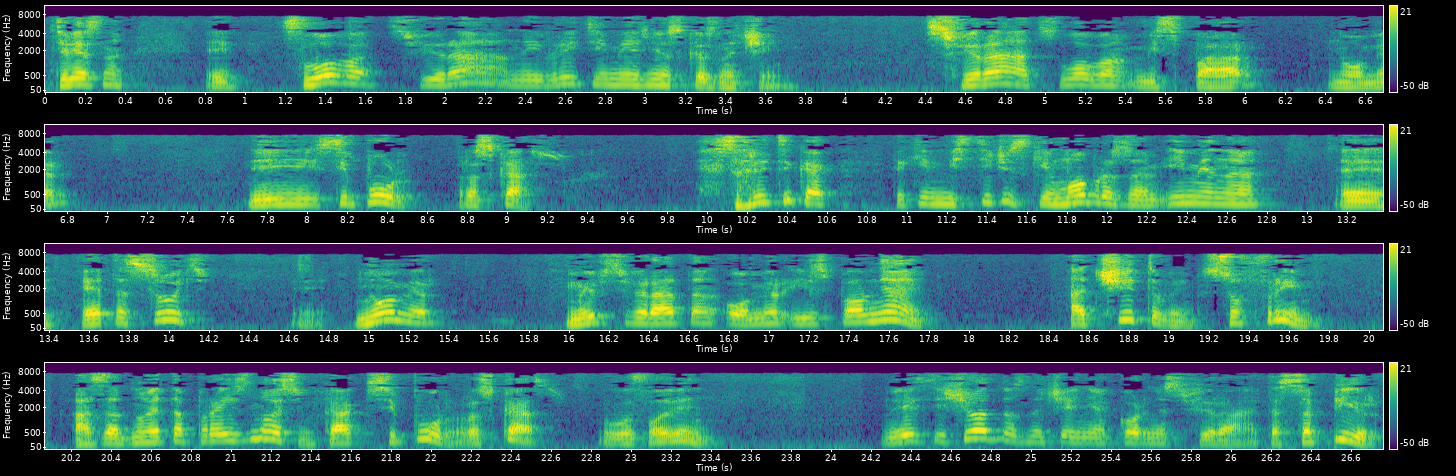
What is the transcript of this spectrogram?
Интересно, э, слово сфера на иврите имеет несколько значений. Сфера от слова миспар, номер, и сипур, рассказ. Смотрите, как, каким мистическим образом именно э, эта суть, э, номер, мы в сферата омер и исполняем. Отчитываем, софрим. А заодно это произносим, как сипур, рассказ, благословение. Но есть еще одно значение корня сфера. Это сапир.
